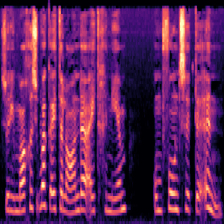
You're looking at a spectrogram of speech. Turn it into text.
So die mag is ook uit hulle hande uitgeneem om fondse te in.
